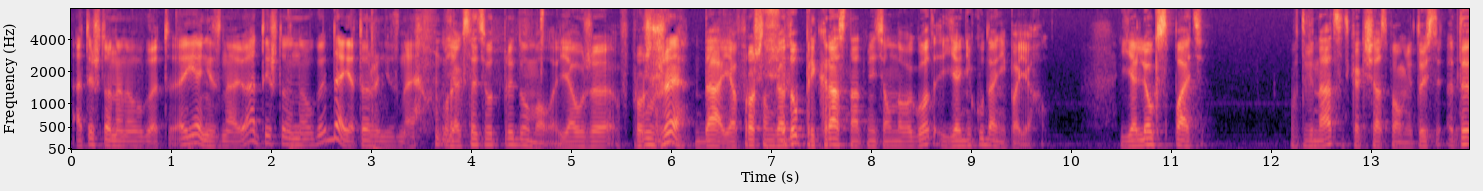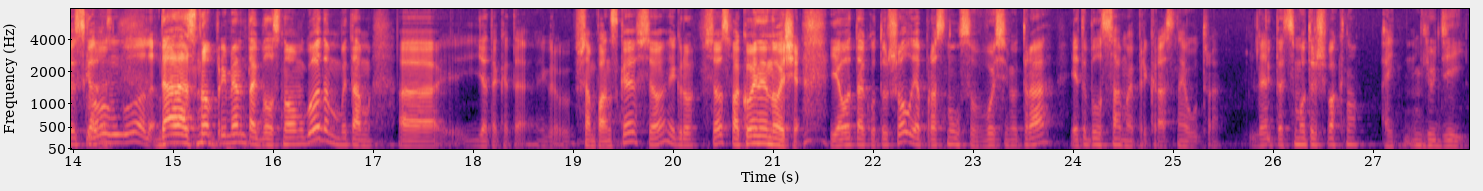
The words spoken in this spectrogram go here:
а ты что на Новый год? А я не знаю. А ты что на Новый год? Да, я тоже не знаю. Вот. Я, кстати, вот придумал. Я уже в прошлом... Уже? Да, я в прошлом году прекрасно отметил Новый год, я никуда не поехал. Я лег спать в 12, как сейчас помню. То есть ты с Новым годом. Да, да, с примерно так было. С Новым годом мы там, э, я так это, говорю, шампанское, все, говорю, все, спокойной ночи. Я вот так вот ушел, я проснулся в 8 утра, это было самое прекрасное утро. Да? Ты смотришь в окно, а людей,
